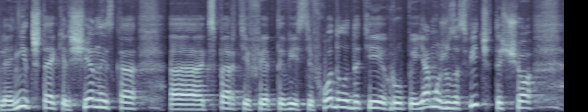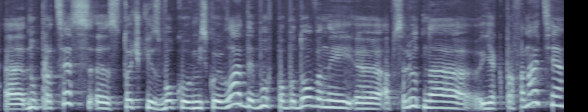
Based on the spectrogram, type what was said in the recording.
Леонід Штекель, ще низка е, експертів і активістів входили до тієї групи. Я можу засвідчити, що е, ну, процес е, з точки з боку міської влади був побудований е, абсолютно як профанація,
